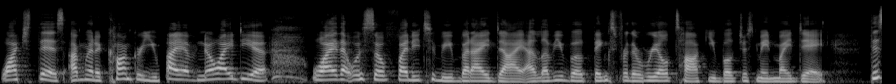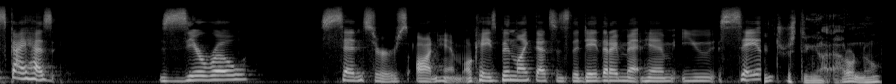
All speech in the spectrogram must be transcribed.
Watch this. I'm going to conquer you. I have no idea why that was so funny to me, but I die. I love you both. Thanks for the real talk. You both just made my day. This guy has zero censors on him. Okay, he's been like that since the day that I met him. You say Interesting. I, I don't know.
